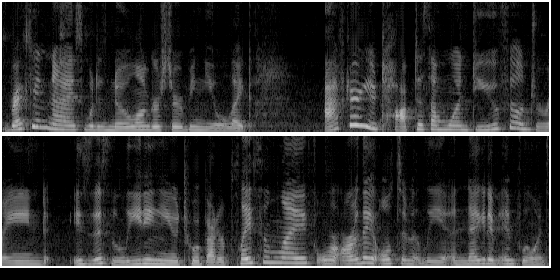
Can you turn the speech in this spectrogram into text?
recognize what is no longer serving you. Like after you talk to someone, do you feel drained is this leading you to a better place in life or are they ultimately a negative influence?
